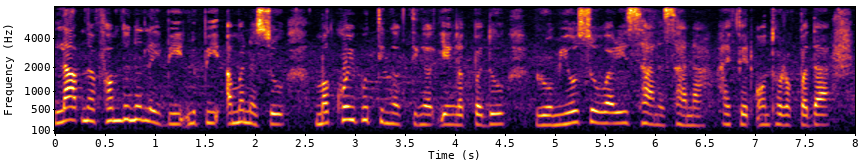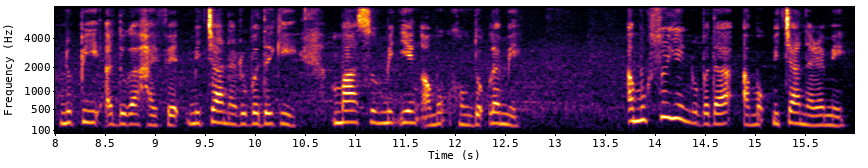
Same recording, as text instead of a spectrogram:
lapna famduna leibi nupi amana su makhoi bu tingak tingak yenglakpadu, Romeo su wari sana sana, haifet onthorakpada nupi aduga haifet michana rubadagi. Ma su mityeng amuk hongdoklami. Amuk su yengrubada amuk michanarami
